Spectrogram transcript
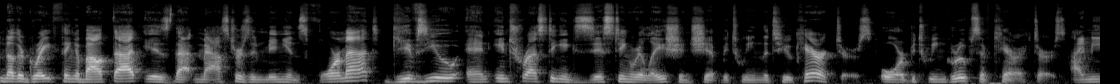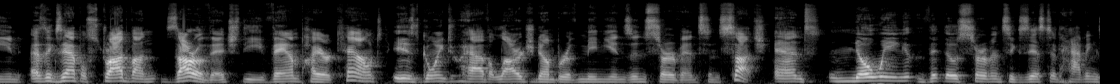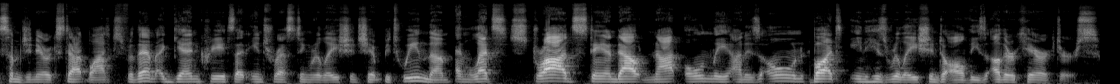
Another great thing about that is that Masters and Minions format gives you an interesting existing relationship between the two characters or between groups of characters. I mean, as an example, Strahd von Zarovich, the vampire count, is going to have a large number of minions and servants and such. And knowing that those servants exist and having some generic stat blocks for them again creates that interesting relationship between them and lets Strahd stand out not only on his own own, but in his relation to all these other characters.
